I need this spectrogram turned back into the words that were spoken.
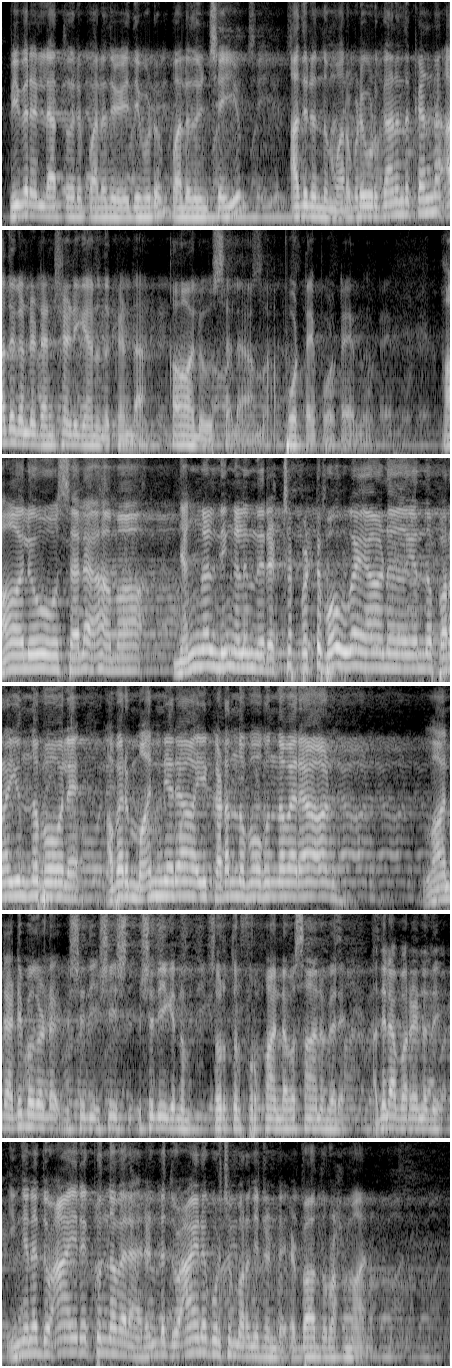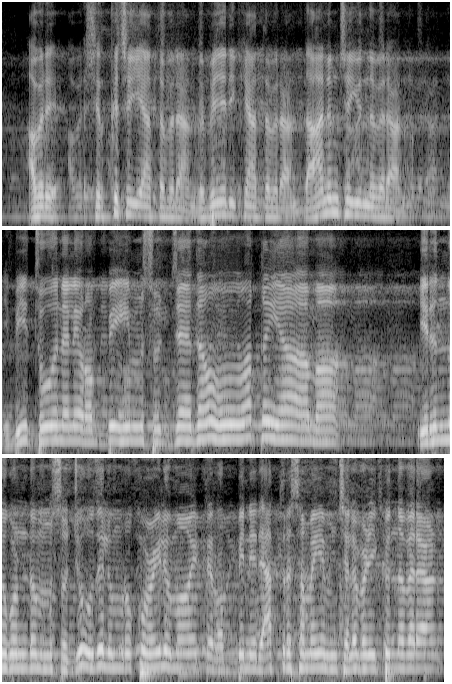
വിവരമില്ലാത്തവർ പലതും എഴുതിവിടും പലതും ചെയ്യും. അതിനൊന്നും മറുപടി കൊടുക്കാനും നിൽക്കണ്ട അത് കണ്ട് ടെൻഷൻ അടിക്കാനും നിൽക്കണ്ട. കാലു സലാമ. പോട്ടെ പോട്ടെ എന്ന്. ഹാലോ സലാമ ഞങ്ങൾ നിങ്ങൾ ഇന്ന് രക്ഷപ്പെട്ടു പോവുകയാണ് എന്ന് പറയുന്ന പോലെ അവർ മാന്യരായി കടന്നു പോകുന്നവരാണ് അള്ളാന്റെ അടിമകളുടെ വിശദീകരണം സുഹൃത്തുൽ ഫുർഖാന്റെ അവസാനം വരെ. അതിലാ പറയുന്നത് ഇങ്ങനെ ദുആയിരക്കുന്നവരാ രണ്ട് ദുആയിനെ കുറിച്ചും പറഞ്ഞിട്ടുണ്ട് ഇബാദുർ റഹ്മാൻ. അവർ ഷിർക്ക് ചെയ്യാത്തവരാണ് വിഭജിക്കാത്തവരാണ് ദാനം ചെയ്യുന്നവരാണ്. ഇരുന്നുകൊണ്ടും സുജൂതിലും റുക്കുഴിലുമായിട്ട് റബ്ബിന് രാത്രി സമയം ചെലവഴിക്കുന്നവരാണ്.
